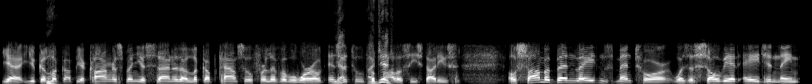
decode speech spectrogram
Yeah, you can look up your congressman, your senator, look up Council for Livable World, Institute I for. Policy Studies. Osama bin Laden's mentor was a Soviet agent named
